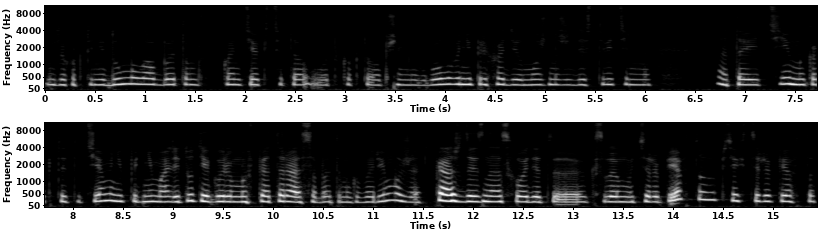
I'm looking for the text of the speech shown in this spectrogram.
я как-то не думала об этом в контексте-то, вот как-то вообще мне в голову не приходило. Можно же действительно отойти, мы как-то эту тему не поднимали. И тут я говорю, мы в пятый раз об этом говорим уже. Каждый из нас ходит э, к своему терапевту, психотерапевту,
